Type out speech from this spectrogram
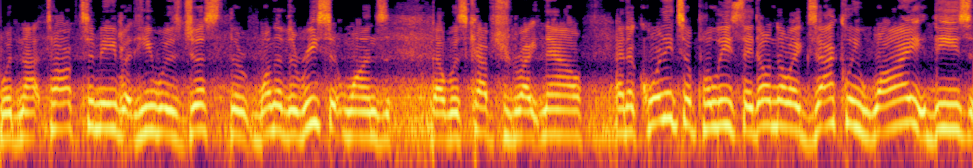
would not talk to me, but he was just the, one of the recent ones that was captured right now. And according to police, they don't know exactly why these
